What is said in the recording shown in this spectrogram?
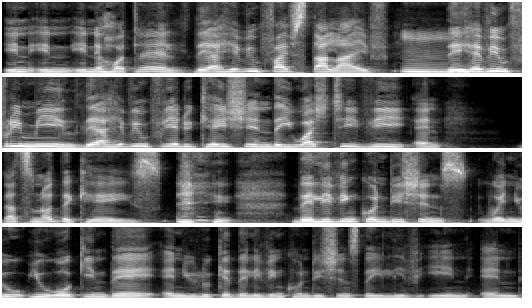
in, in, in a hotel. They are having five star life. Mm. They having free meal. They are having free education. They watch TV and that's not the case. the living conditions when you you walk in there and you look at the living conditions they live in and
